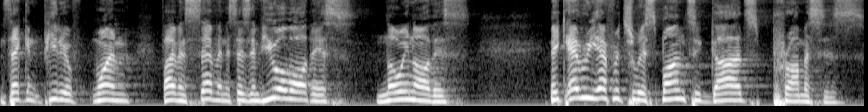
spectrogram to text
In 2 Peter 1 5 and 7, it says, In view of all this, knowing all this, make every effort to respond to God's promises.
